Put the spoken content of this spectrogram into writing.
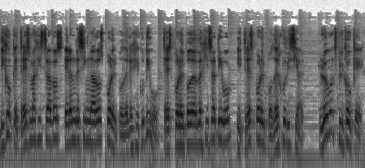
Dijo que tres magistrados eran designados por el Poder Ejecutivo, tres por el Poder Legislativo y tres por el Poder Judicial. Luego explicó que,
